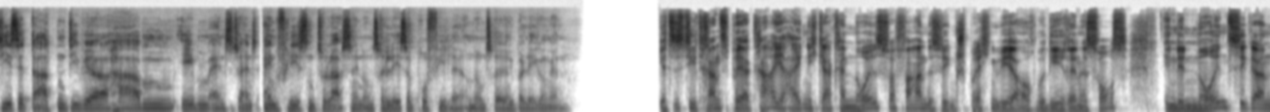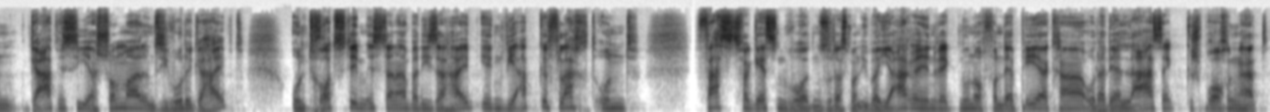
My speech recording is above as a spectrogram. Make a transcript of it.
diese Daten, die wir haben, eben eins zu eins einfließen zu lassen in unsere Laserprofile und unsere Überlegungen. Jetzt ist die Trans-PRK ja eigentlich gar kein neues Verfahren, deswegen sprechen wir ja auch über die Renaissance. In den 90ern gab es sie ja schon mal und sie wurde gehypt. Und trotzdem ist dann aber dieser Hype irgendwie abgeflacht und fast vergessen worden, sodass man über Jahre hinweg nur noch von der PRK oder der LASEK gesprochen hat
